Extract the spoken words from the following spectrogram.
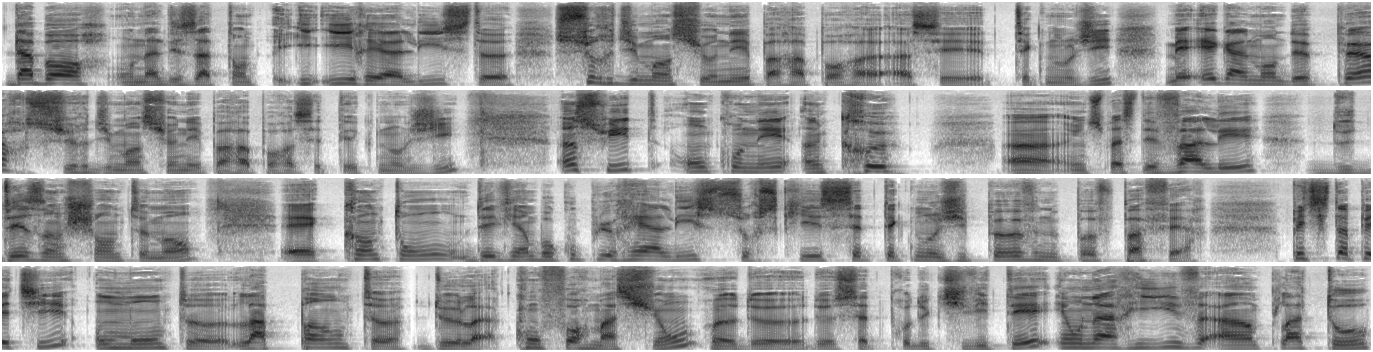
D'abord, on a des attentes irréalistes, surdimensionnées par rapport à, à ces technologies, mais également de peurs surdimensionnées par rapport à ces technologies. Ensuite, on connaît un creux une espèce de vallée de désenchantement et quand on devient beaucoup plus réaliste sur ce que cette technologie peuvent ne peuvent pas faire. Petit à petit, on monte la pente de la conformation euh, de, de cette productivité et on arrive à un plateau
